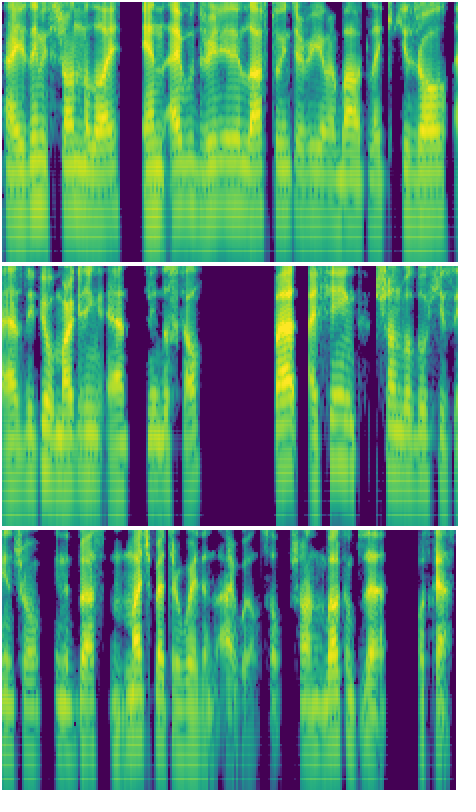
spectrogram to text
Uh, his name is Shawn Malloy, and I would really love to interview him about like his role as VP of Marketing at Lindus Health. But I think Shawn will do his intro in the best, much better way than I will. So, Shawn, welcome to the podcast.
